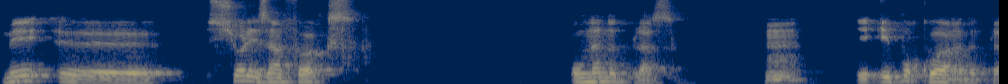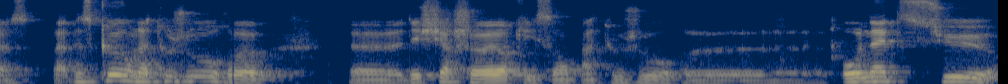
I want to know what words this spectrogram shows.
mais sur les infox, on a notre place. Hmm. Et, pourquoi on a notre place? Bah, Parce qu'on a toujours euh, des chercheurs qui ne sont pas toujours euh, honnêtes sur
